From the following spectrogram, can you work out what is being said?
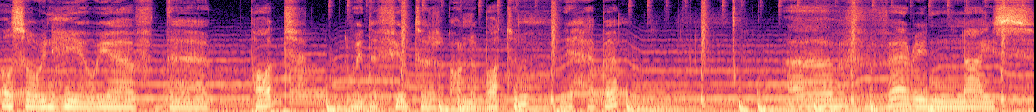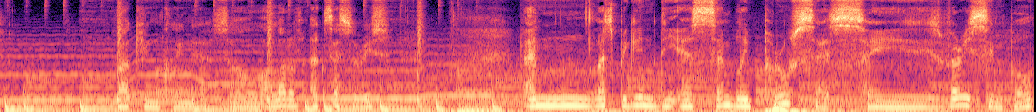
Also in here we have the pot with the filter on the bottom the HEPA a very nice vacuum cleaner so a lot of accessories. And let's begin the assembly process. It's very simple.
